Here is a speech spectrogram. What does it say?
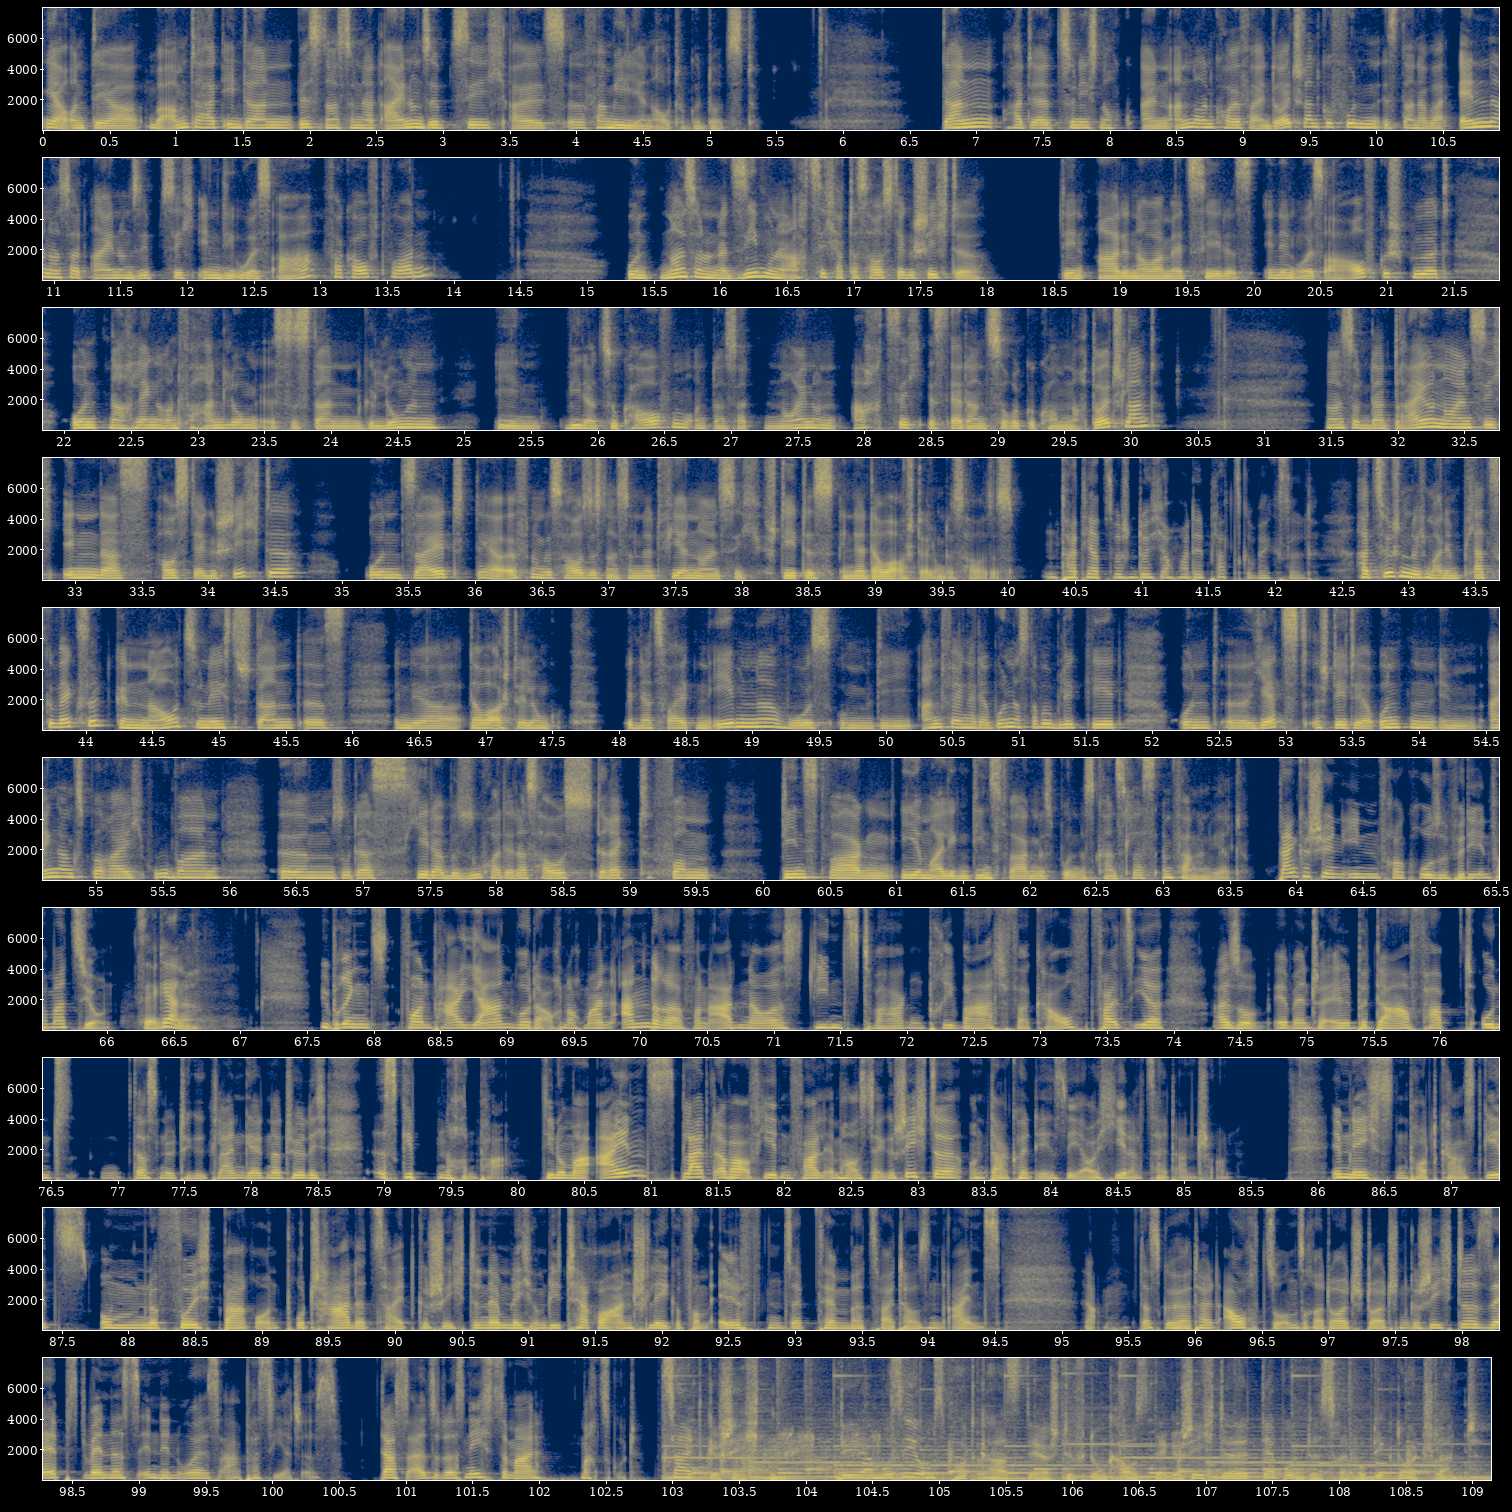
Ja, und der Beamte hat ihn dann bis 1971 als äh, Familienauto genutzt. Dann hat er zunächst noch einen anderen Käufer in Deutschland gefunden, ist dann aber Ende 1971 in die USA verkauft worden. Und 1987 hat das Haus der Geschichte den Adenauer Mercedes in den USA aufgespürt und nach längeren Verhandlungen ist es dann gelungen, ihn wieder zu kaufen und 1989 ist er dann zurückgekommen nach Deutschland. 1993 in das Haus der Geschichte und seit der Eröffnung des Hauses 1994 steht es in der Dauerausstellung des Hauses. Und hat ja zwischendurch auch mal den Platz gewechselt. Hat zwischendurch mal den Platz gewechselt, genau. Zunächst stand es in der Dauerausstellung in der zweiten Ebene, wo es um die Anfänge der Bundesrepublik geht. Und äh, jetzt steht er unten im Eingangsbereich U-Bahn, ähm, sodass jeder Besucher, der das Haus direkt vom Dienstwagen, ehemaligen Dienstwagen des Bundeskanzlers empfangen wird. Dankeschön Ihnen, Frau Kruse, für die Information. Sehr gerne. Übrigens, vor ein paar Jahren wurde auch noch mal ein anderer von Adenauers Dienstwagen privat verkauft. Falls ihr also eventuell Bedarf habt und das nötige Kleingeld natürlich, es gibt noch ein paar. Die Nummer eins bleibt aber auf jeden Fall im Haus der Geschichte und da könnt ihr sie euch jederzeit anschauen. Im nächsten Podcast geht's um eine furchtbare und brutale Zeitgeschichte, nämlich um die Terroranschläge vom 11. September 2001. Ja, das gehört halt auch zu unserer deutsch-deutschen Geschichte, selbst wenn es in den USA passiert ist. Das also das nächste Mal. Macht's gut. Zeitgeschichten. Der Museumspodcast der Stiftung Haus der Geschichte der Bundesrepublik Deutschland.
